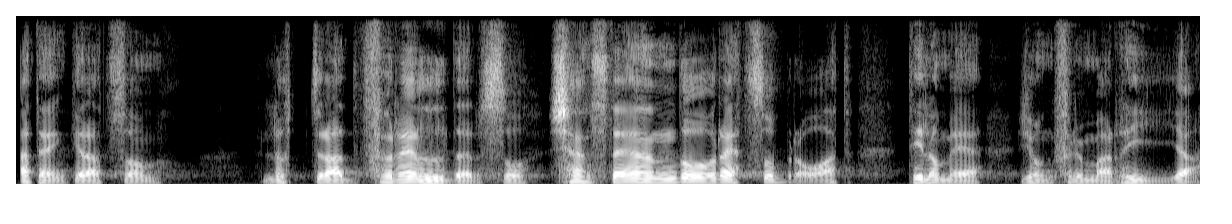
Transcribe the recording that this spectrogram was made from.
Jag tänker att som luttrad förälder så känns det ändå rätt så bra att till och med jungfru Maria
